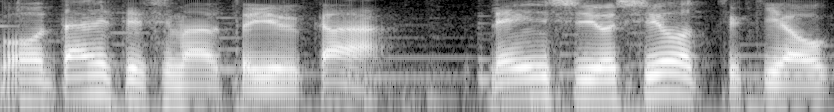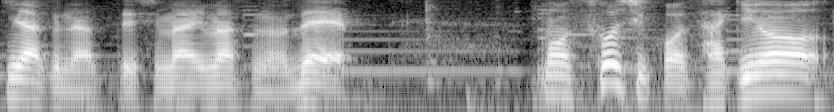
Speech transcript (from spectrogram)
こう、だれてしまうというか、練習をしようっていう気が起きなくなってしまいますので、もう少しこう先の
